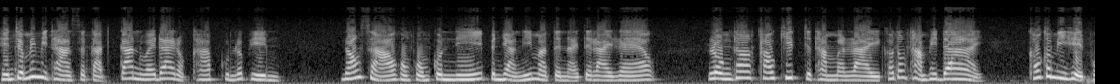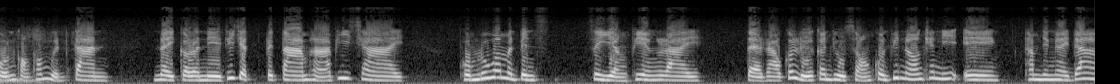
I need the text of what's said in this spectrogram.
เห็นจะไม่มีทางสกัดกั้นไว้ได้หรอกครับ คุณรพิน น้องสาวของผมคนนี้เป็นอย่างนี้มาแต่ไหนแต่ไรแล้ว ลงถ้าเขาคิดจะทำอะไรเขาต้องทำให้ได้ เขาก็มีเหตุผลของเขาเหมือนกัน ในกรณีที่จะไปตามหาพี่ชาย ผมรู้ว่ามันเป็นเสี่ยงเพียงไร แต่เราก็เหลือกันอยู่สองคนพี่น้องแค่นี้เองทำยังไงได้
